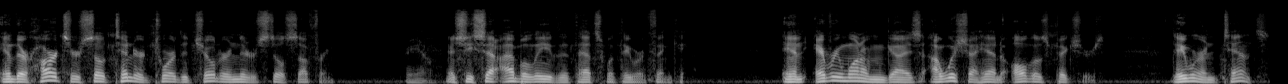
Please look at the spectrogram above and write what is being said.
And their hearts are so tender toward the children that are still suffering. Yeah. And she said, I believe that that's what they were thinking. And every one of them, guys, I wish I had all those pictures. They were intense.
